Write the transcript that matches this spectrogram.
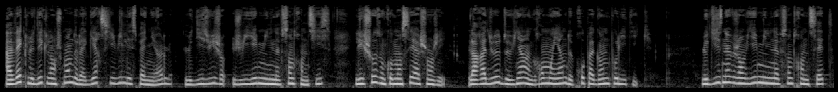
Avec le déclenchement de la guerre civile espagnole, le 18 ju- juillet 1936, les choses ont commencé à changer. La radio devient un grand moyen de propagande politique. Le 19 janvier 1937,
